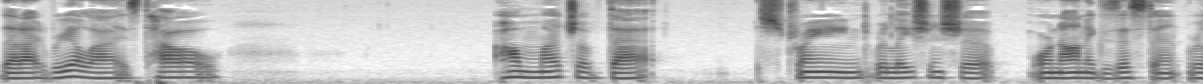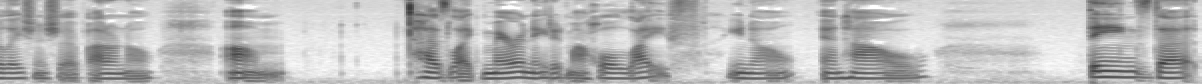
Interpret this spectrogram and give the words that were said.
that I realized how how much of that strained relationship or non-existent relationship i don't know um, has like marinated my whole life you know and how things that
